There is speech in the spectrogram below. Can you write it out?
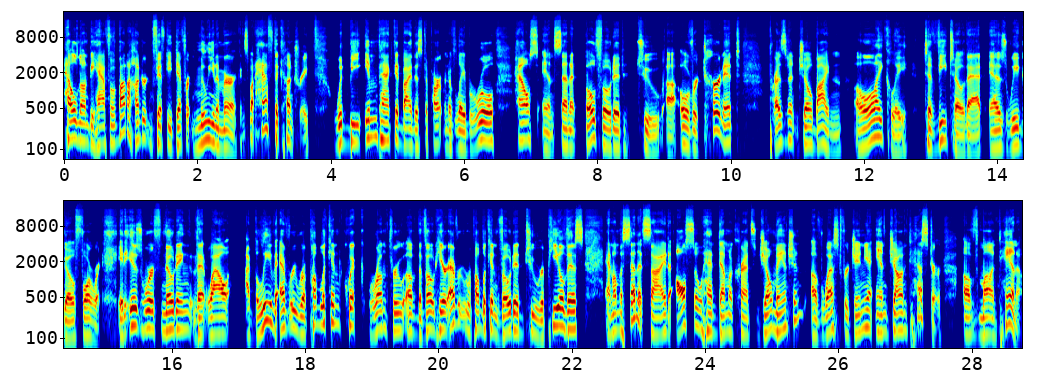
held on behalf of about 150 different million Americans, about half the country, would be impacted by this Department of Labor rule. House and Senate both voted to uh, overturn it. President Joe Biden likely to veto that as we go forward. It is worth noting that while I believe every Republican, quick run through of the vote here, every Republican voted to repeal this. And on the Senate side, also had Democrats Joe Manchin of West Virginia and Jon Tester of Montana.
